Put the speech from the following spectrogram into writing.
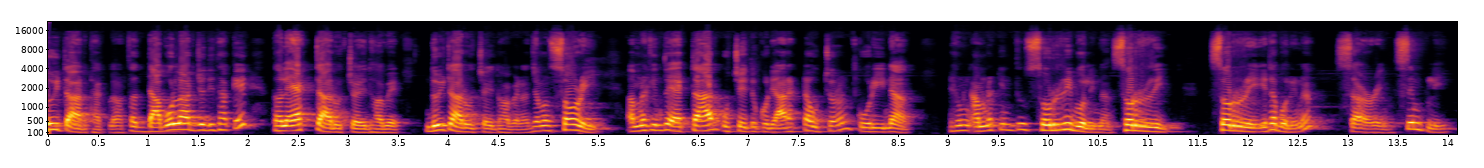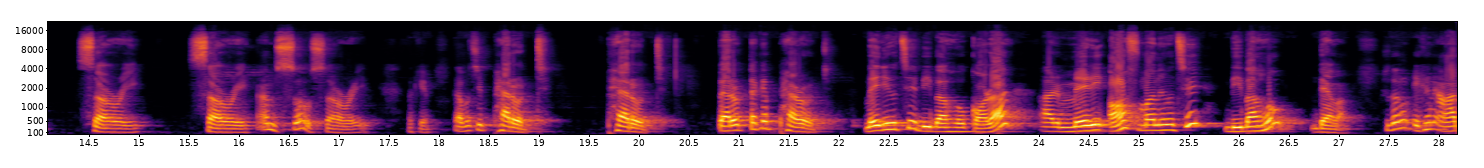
দুইটা আর থাকলে, অর্থাৎ ডাবল আর যদি থাকে, তাহলে একটা আর উচ্চারিত হবে। দুইটা আর উচ্চারিত হবে না। যেমন সরি আমরা কিন্তু একটা আর উচ্চারিত করি আর একটা উচ্চারণ করি না। এখন আমরা কিন্তু সর্রি বলি না। সর্রি সর্রি এটা বলি না। Sorry simply sorry sorry I am so sorry okay তারপর হচ্ছে প্যারট প্যারট প্যারটটাকে প্যারট মেরি হচ্ছে বিবাহ করা, আর মেরি অফ মানে হচ্ছে বিবাহ দেওয়া। সুতরাং এখানে আর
